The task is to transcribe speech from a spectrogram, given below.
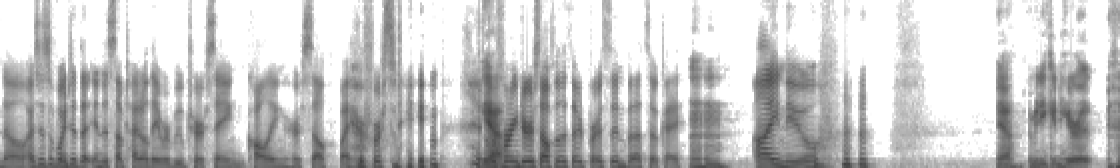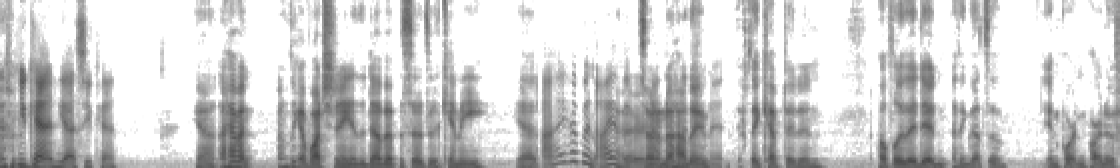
no, I was disappointed that in the subtitle they removed her saying calling herself by her first name, Yeah. referring to herself in the third person, but that's okay. Mm-hmm. I knew Yeah. I mean, you can hear it. you can. Yes, you can. yeah. I haven't. I don't think I've watched any of the dub episodes with Kimi yet. I haven't either. So I don't know how they it. if they kept it in. Hopefully they did. I think that's a important part of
